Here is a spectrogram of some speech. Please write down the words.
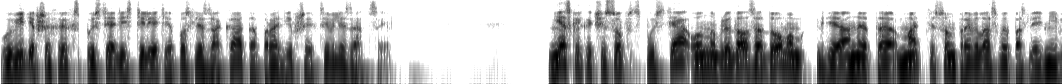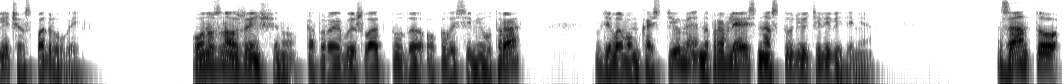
увидевших их спустя десятилетия после заката, породившей их цивилизации. Несколько часов спустя он наблюдал за домом, где Анетта Маттисон провела свой последний вечер с подругой. Он узнал женщину, которая вышла оттуда около семи утра в деловом костюме, направляясь на студию телевидения. Занту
